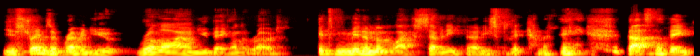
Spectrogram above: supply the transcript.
your streams of revenue rely on you being on the road. It's minimum like 70 30 split kind of thing. That's the thing.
